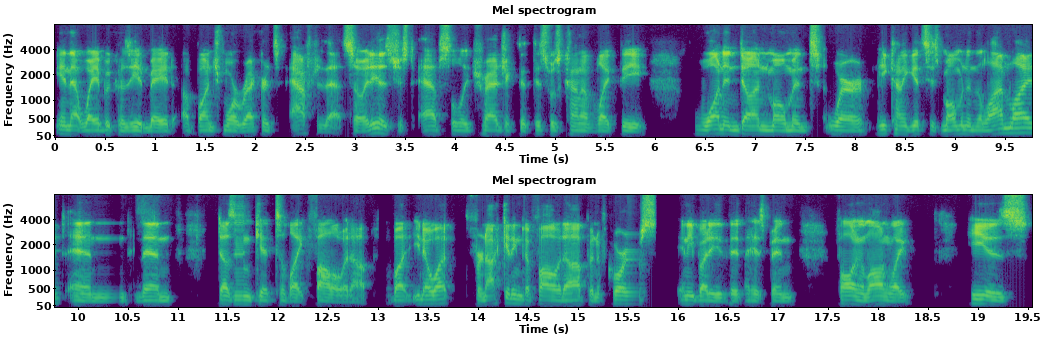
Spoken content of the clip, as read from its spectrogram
in that way because he had made a bunch more records after that so it is just absolutely tragic that this was kind of like the one and done moment where he kind of gets his moment in the limelight and then doesn't get to like follow it up but you know what for not getting to follow it up and of course anybody that has been following along like he is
